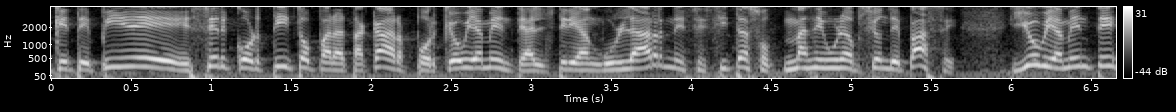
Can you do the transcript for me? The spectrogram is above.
que te pide ser cortito para atacar, porque obviamente al triangular necesitas más de una opción de pase. Y obviamente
